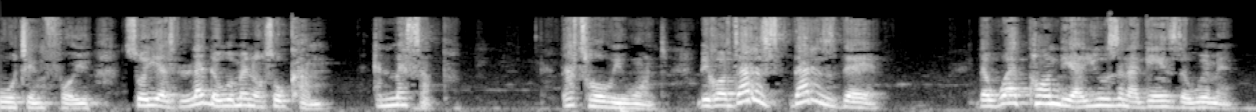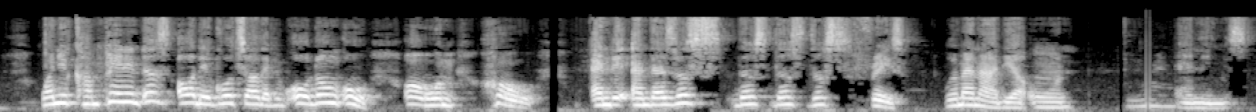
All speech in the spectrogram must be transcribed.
voting for you. So yes, let the women also come and mess up. That's all we want because that is that is the the weapon they are using against the women. When you campaign, that's all they go tell the people. Oh, don't oh oh women oh, and they, and there's this this this this phrase: women are their own enemies.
